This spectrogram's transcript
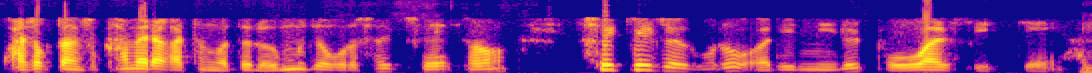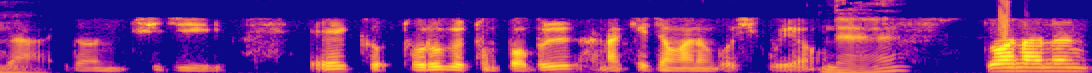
과속 단속 카메라 같은 것들을 의무적으로 설치해서 실질적으로 어린이를 보호할 수 있게 하자 음. 이런 취지의 그 도로교통법을 하나 개정하는 것이고요. 네. 또 하나는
